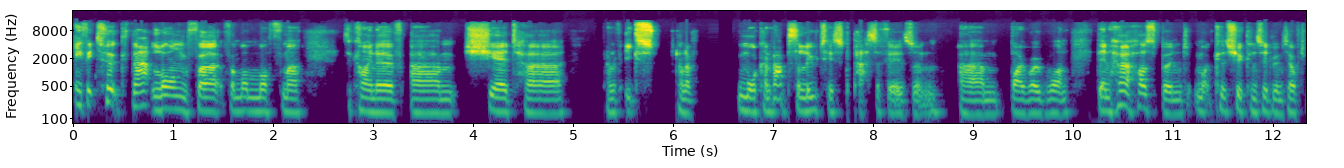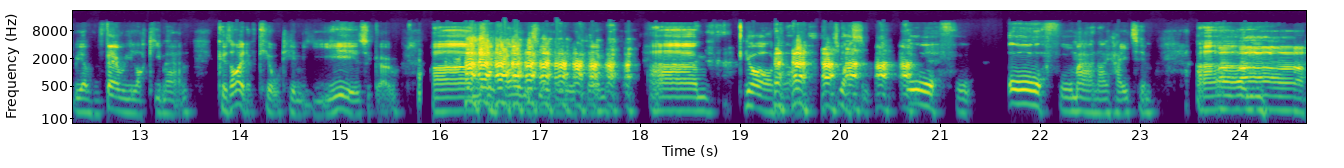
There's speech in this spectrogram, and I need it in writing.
if it took that long for for Mon Mothma to kind of um, shed her kind of ex- kind of more kind of absolutist pacifism um, by Rogue One, then her husband should consider himself to be a very lucky man because I'd have killed him years ago. Um, if I was him. Um, God, just an awful, awful man. I hate him. Um, uh,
